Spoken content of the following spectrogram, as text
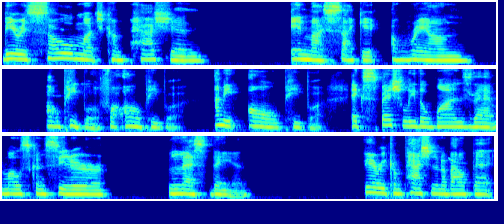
there is so much compassion in my psyche around all people, for all people. I mean, all people, especially the ones that most consider less than. Very compassionate about that.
